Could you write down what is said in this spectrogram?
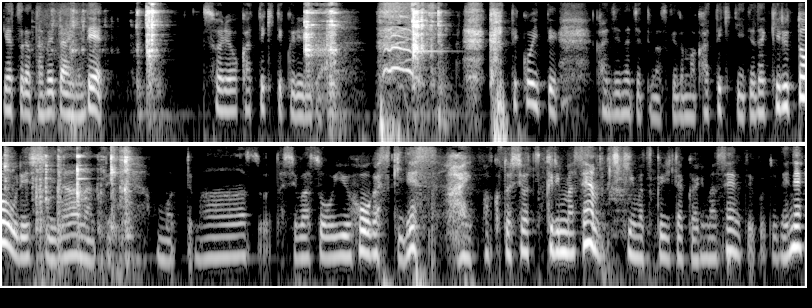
やつが食べたいんで、それを買ってきてくれれば。買ってこいって感じになっちゃってますけど、まあ、買ってきていただけると嬉しいななんて思ってます。私はそういう方が好きです。はい。まあ、今年は作りません。チキンは作りたくありません。ということでね。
